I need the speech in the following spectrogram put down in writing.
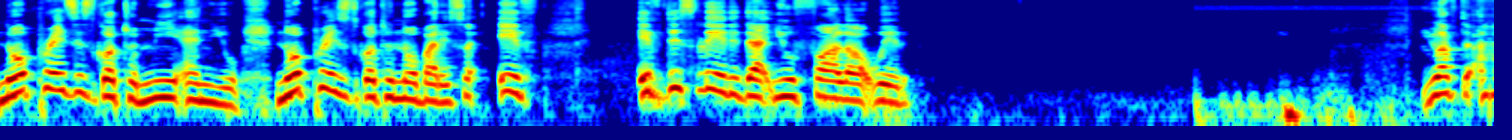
No praises go to me and you. No praises go to nobody. So if if this lady that you fall out with, you have to. Uh,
